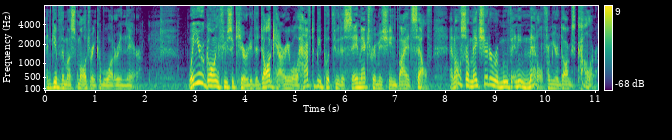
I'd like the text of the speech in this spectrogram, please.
and give them a small drink of water in there. When you're going through security, the dog carrier will have to be put through the same x ray machine by itself, and also make sure to remove any metal from your dog's collar.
